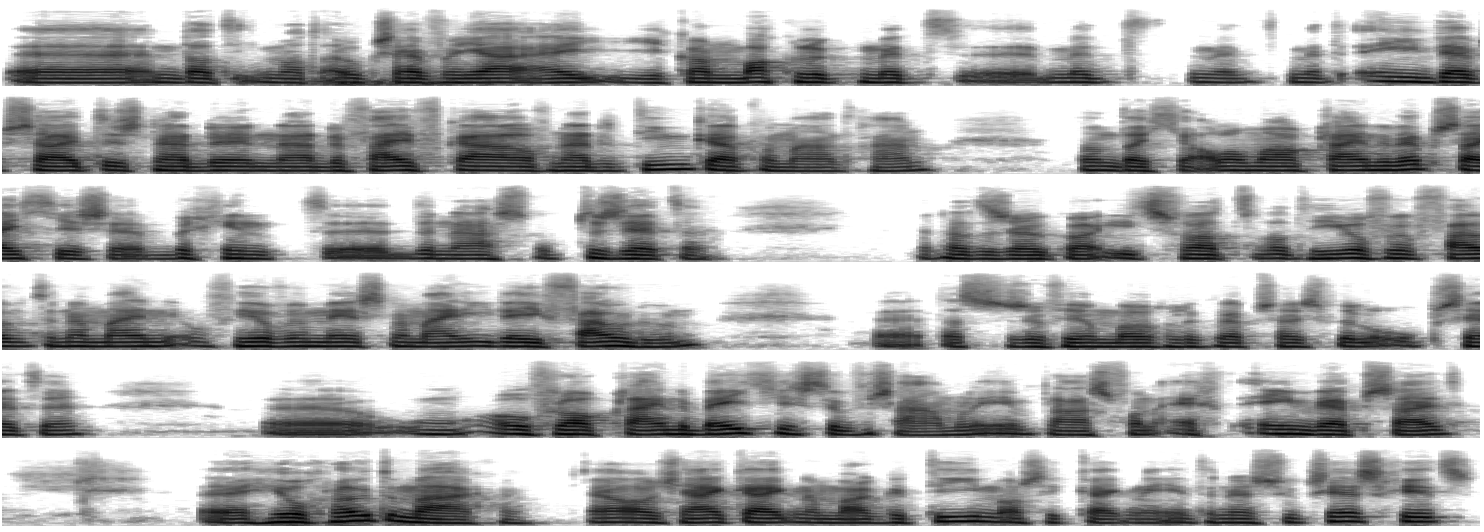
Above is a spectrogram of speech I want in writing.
Uh, en dat iemand ook zei van ja, je kan makkelijk met, uh, met, met, met één website dus naar de, naar de 5k of naar de 10k per maand gaan. Dan dat je allemaal kleine websitejes uh, begint ernaast op te zetten. En dat is ook wel iets wat, wat heel veel fouten naar mijn, of heel veel mensen naar mijn idee fout doen. Dat ze zoveel mogelijk websites willen opzetten. om overal kleine beetjes te verzamelen in plaats van echt één website heel groot te maken. Ja, als jij kijkt naar Marketeam, als ik kijk naar Internet Succesgids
